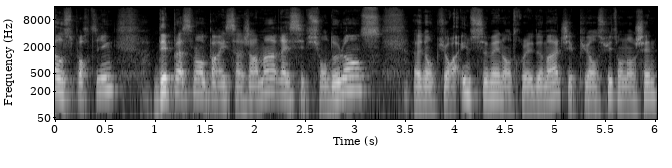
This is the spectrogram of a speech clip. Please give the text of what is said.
au Sporting. Déplacement au Paris Saint-Germain, réception de Lens. Euh, donc il y aura une semaine entre les deux matchs. Et puis ensuite on enchaîne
